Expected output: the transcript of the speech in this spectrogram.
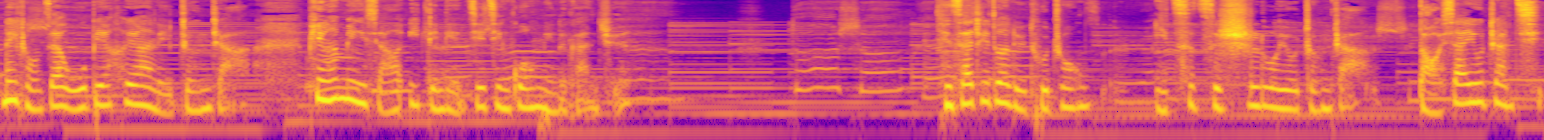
那种在无边黑暗里挣扎，拼了命想要一点点接近光明的感觉。你在这段旅途中，一次次失落又挣扎，倒下又站起，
